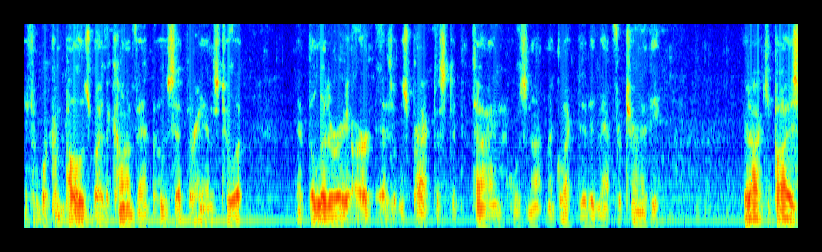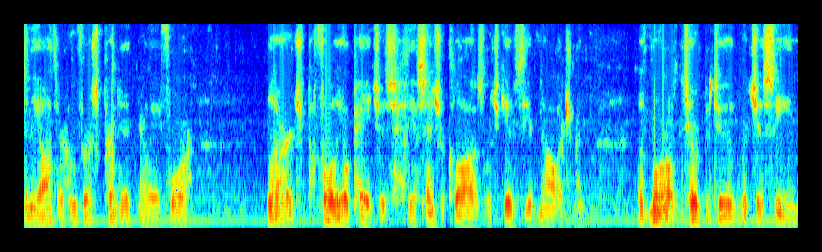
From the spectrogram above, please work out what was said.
if it were composed by the convent who set their hands to it, that the literary art as it was practiced at the time was not neglected in that fraternity. It occupies in the author who first printed it nearly four large folio pages, the essential clause which gives the acknowledgement of moral turpitude which has seen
